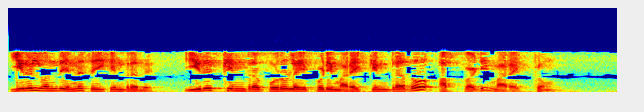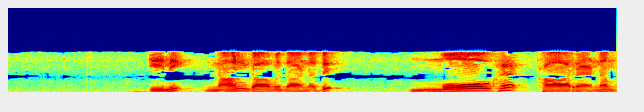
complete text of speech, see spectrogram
இருள் வந்து என்ன செய்கின்றது? இருக்கின்ற பொருளை எப்படி மறைக்கின்றதோ அப்படி மறைக்கும். இனி நான்காவதானது மோக காரணம்.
